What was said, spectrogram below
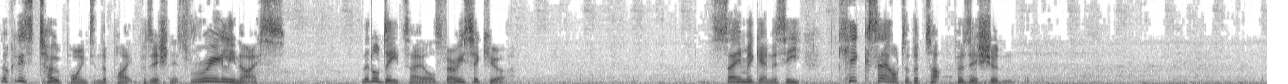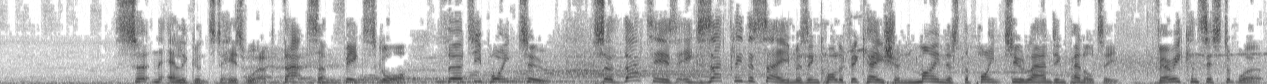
Look at his toe point in the pike position. It's really nice. Little details, very secure. Same again as he kicks out of the tuck position. Certain elegance to his work. That's a big score. 30.2. So that is exactly the same as in qualification, minus the 0.2 landing penalty. Very consistent work.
